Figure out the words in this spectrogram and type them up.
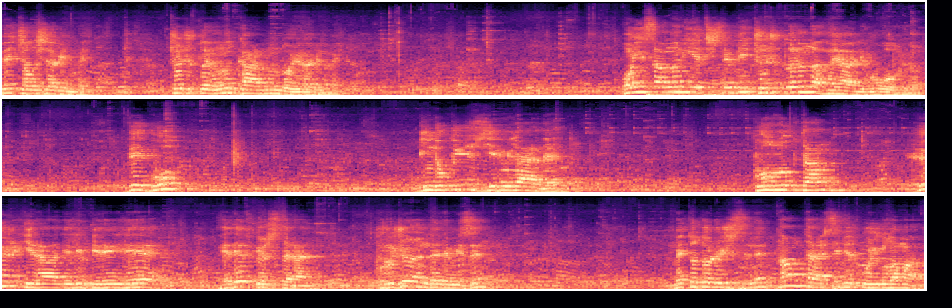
ve çalışabilmek. Çocuklarının karnını doyurabilmek. O insanların yetiştirdiği çocukların da hayali bu oluyor. Ve bu 1920'lerde kulluktan hür iradeli bireyliğe hedef gösteren kurucu önderimizin metodolojisinin tam tersi bir uygulama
